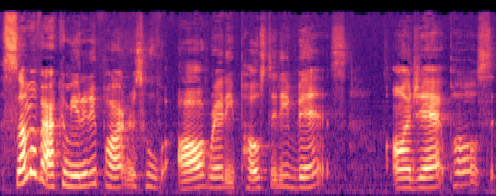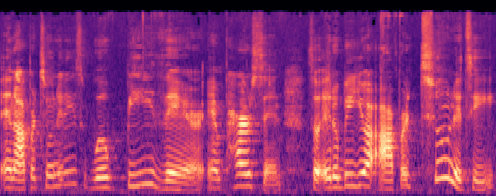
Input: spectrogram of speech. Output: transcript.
some of our community partners who've already posted events on JAG Pulse and opportunities will be there in person. So it'll be your opportunity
